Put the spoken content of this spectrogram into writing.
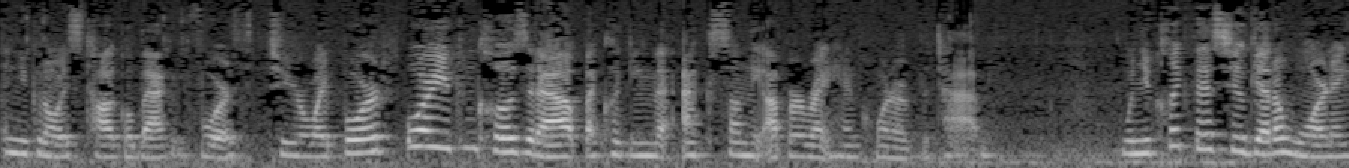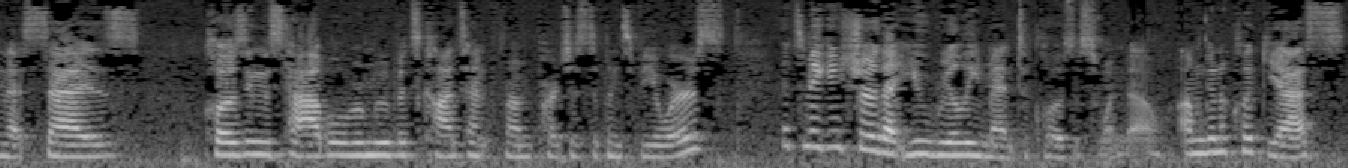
and you can always toggle back and forth to your whiteboard, or you can close it out by clicking the X on the upper right hand corner of the tab. When you click this, you'll get a warning that says closing this tab will remove its content from participants' viewers. It's making sure that you really meant to close this window. I'm going to click yes,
